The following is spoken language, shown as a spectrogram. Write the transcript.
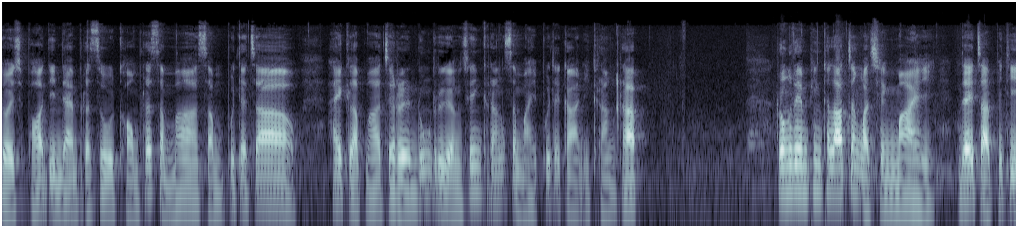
โดยเฉพาะดินแดนประสูติของพระสัมมาสัมพุทธเจ้า ให้กลับมาเจริญรุ่งเรืองเช่นครั้งสมัยพุทธกาลอีกครั้งครับ โรงเรียนพิงคลัตจังหวัดเชียงใหม่ ได้จัดพิธี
